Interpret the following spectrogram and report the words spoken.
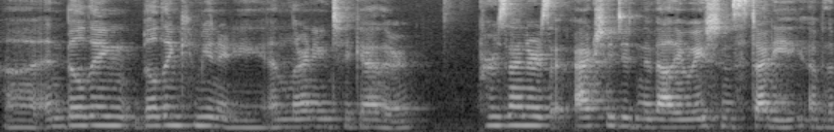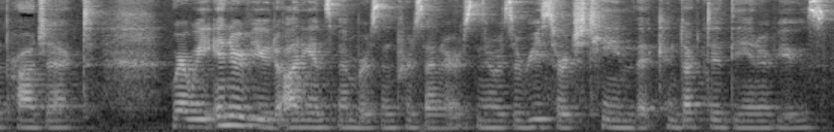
uh, and building building community and learning together. Presenters actually did an evaluation study of the project where we interviewed audience members and presenters, and there was a research team that conducted the interviews.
